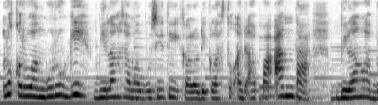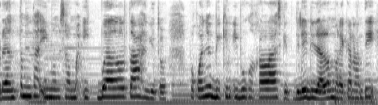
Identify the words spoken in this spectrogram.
lo ke ruang guru gih bilang sama Bu Siti kalau di kelas tuh ada apaan tah? Bilanglah berantem tah Imam sama Iqbal tah gitu. Pokoknya bikin ibu ke kelas gitu. Jadi di dalam mereka nanti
